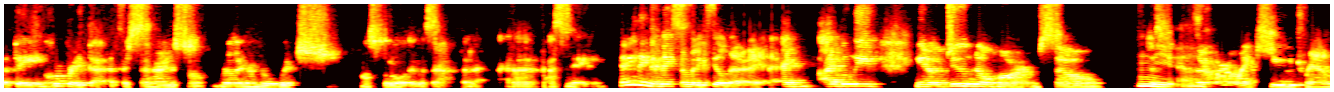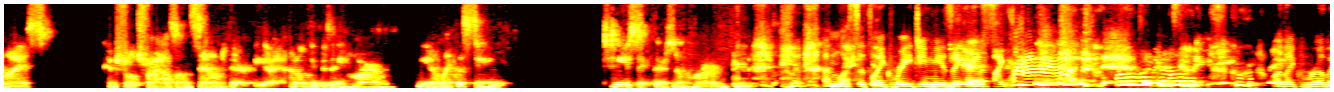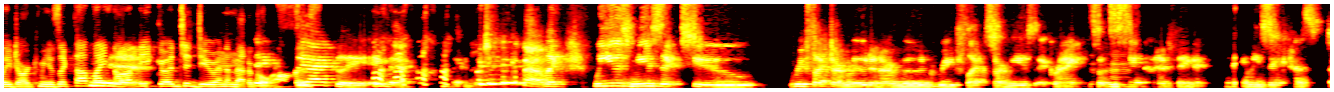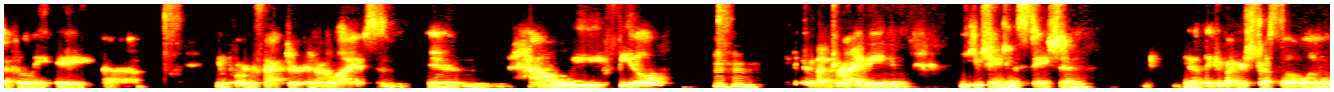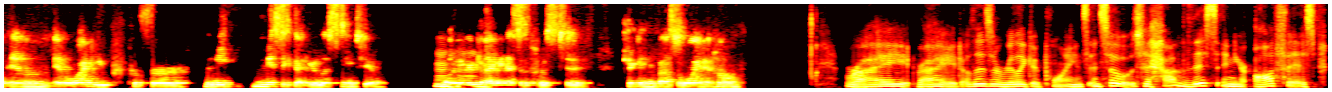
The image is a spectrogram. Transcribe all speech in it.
but they incorporate that at their center. I just don't really remember which hospital it was at, but I, find it fascinating. Anything that makes somebody feel better, I, I, I believe, you know, do no harm. So just yeah. there aren't like huge randomized control trials on sound therapy, I, I don't think there's any harm. You know, like listening to music, there's no harm. Unless it's like raging music yes. and it's like, oh or like really dark music. That might yeah. not be good to do in a medical exactly, office. Exactly. what do you think about? Like, we use music to reflect our mood, and our mood reflects our music, right? So it's mm-hmm. the same kind of thing. I think music has definitely a uh, important factor in our lives and in how we feel. Mm-hmm. Think about driving and you keep changing the station, you know, think about your stress level and, and, and why do you prefer the music that you're listening to mm-hmm. when you're driving as opposed to drinking a glass of wine at home. Right, right. Oh, those are really good points. And so to have this in your office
